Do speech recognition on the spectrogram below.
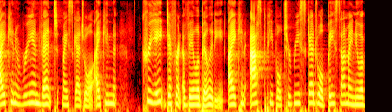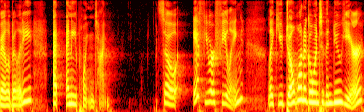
I can reinvent my schedule. I can create different availability. I can ask people to reschedule based on my new availability at any point in time. So, if you are feeling like you don't want to go into the new year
